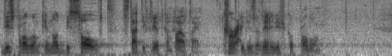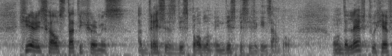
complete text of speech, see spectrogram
this problem cannot be solved statically at compile time. Correct. It is a very difficult problem. Here is how static Hermes addresses this problem in this specific example. On the left, we have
